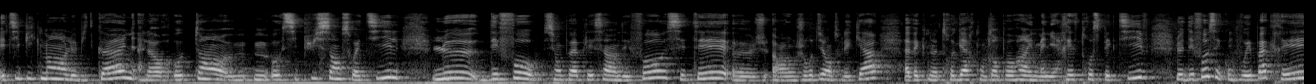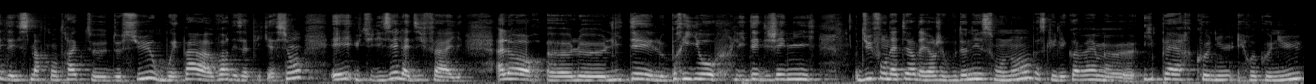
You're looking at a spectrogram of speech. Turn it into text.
Et typiquement, le Bitcoin, alors autant, euh, aussi puissant soit-il, le défaut, si on peut appeler ça un défaut, c'était, euh, aujourd'hui en tous les cas, avec notre regard contemporain et de manière rétrospective, le défaut c'est qu'on ne pouvait pas créer des smart contracts dessus, on ne pouvait pas avoir des applications et utiliser la DeFi. Alors, l'idée, le brio, l'idée de génie du fondateur, d'ailleurs je vais vous donner son nom parce qu'il est quand même euh, hyper connu et reconnu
